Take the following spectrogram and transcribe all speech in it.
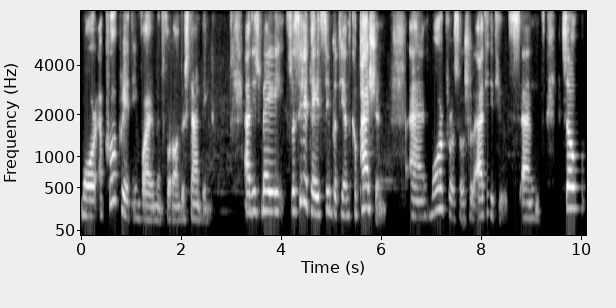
more appropriate environment for understanding. And it may facilitate sympathy and compassion and more pro-social attitudes. And so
